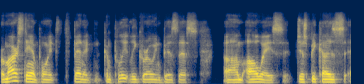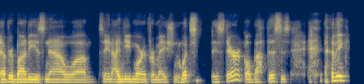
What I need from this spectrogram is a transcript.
from our standpoint, it's been a completely growing business. Um, always, just because everybody is now um, saying, "I need more information." What's hysterical about this is, I think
